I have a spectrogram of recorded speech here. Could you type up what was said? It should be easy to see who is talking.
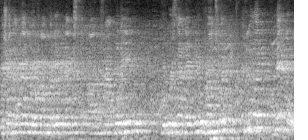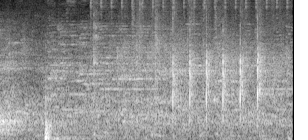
Speaker 1: Michelle Devlin will accompany next on trampoline, representing New Brunswick.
